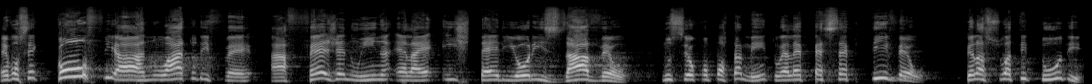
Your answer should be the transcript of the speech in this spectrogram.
É você confiar no ato de fé. A fé genuína, ela é exteriorizável no seu comportamento, ela é perceptível pela sua atitude.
